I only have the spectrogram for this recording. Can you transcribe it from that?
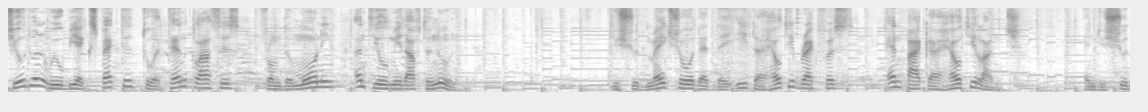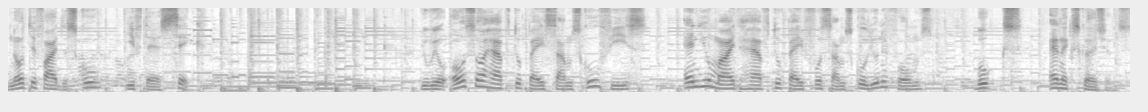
Children will be expected to attend classes from the morning until mid-afternoon. You should make sure that they eat a healthy breakfast and pack a healthy lunch. And you should notify the school if they're sick. You will also have to pay some school fees and you might have to pay for some school uniforms, books and excursions.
